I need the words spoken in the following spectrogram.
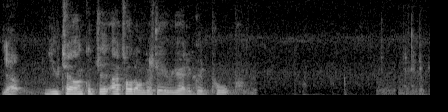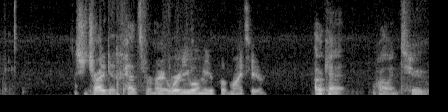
Yep. You tell Uncle J. I told Uncle J you had a good poop. She tried to get pets from All me. right, where do you want me to put my two? Okay. Well, in two.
